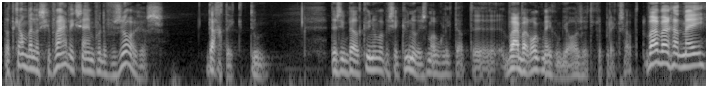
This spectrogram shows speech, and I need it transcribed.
Dat kan wel eens gevaarlijk zijn voor de verzorgers dacht ik toen. Dus ik bel Kuno op. Kuno, is mogelijk dat uh, waar waar ook mee komt? Ja, zit ik een plek zat. Waar waar gaat mee?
